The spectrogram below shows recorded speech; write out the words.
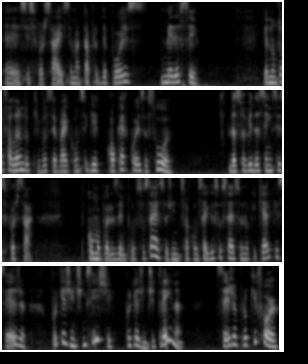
é, se esforçar e se matar para depois merecer. Eu não tô falando que você vai conseguir qualquer coisa sua da sua vida sem se esforçar. Como, por exemplo, o sucesso. A gente só consegue sucesso no que quer que seja porque a gente insiste, porque a gente treina. Seja para o que for,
